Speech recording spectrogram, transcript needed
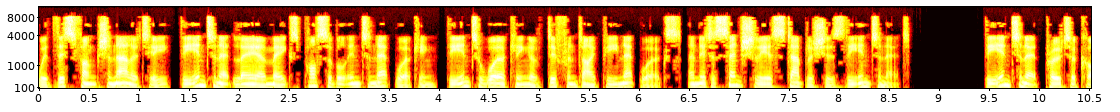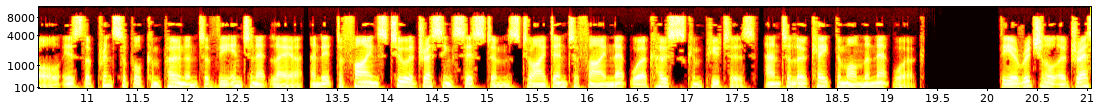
With this functionality, the Internet layer makes possible internetworking, the interworking of different IP networks, and it essentially establishes the Internet. The Internet Protocol is the principal component of the Internet layer, and it defines two addressing systems to identify network hosts' computers, and to locate them on the network. The original address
